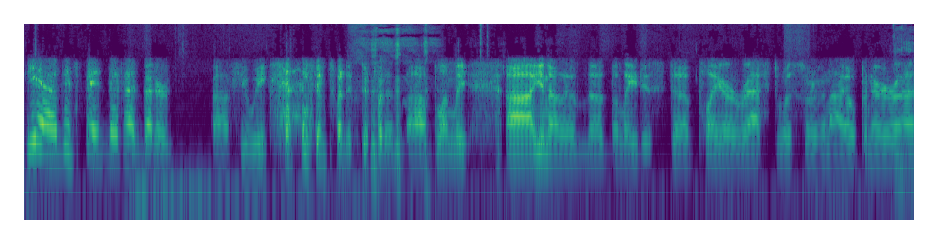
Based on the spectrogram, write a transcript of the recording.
Yeah, it's, it, they've had better a few weeks, to put it to put it uh, bluntly. Uh, you know, the the, the latest uh, player arrest was sort of an eye opener. Uh,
